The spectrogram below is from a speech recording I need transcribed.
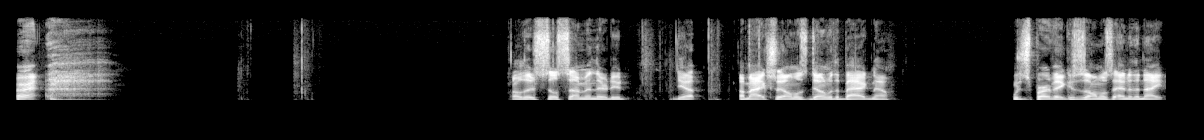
All right. Oh, there's still some in there, dude. Yep. I'm actually almost done with the bag now. Which is perfect because it's almost the end of the night.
